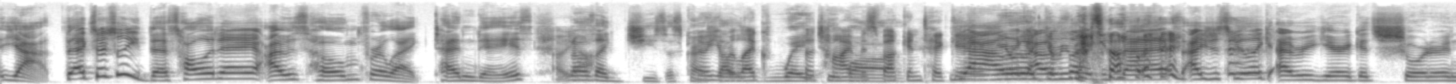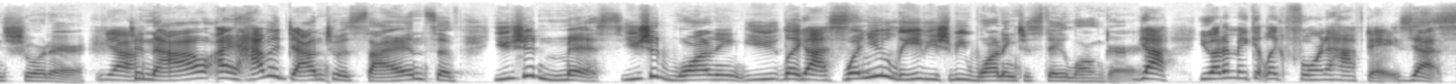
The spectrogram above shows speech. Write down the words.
yeah, th- especially this holiday, I was home for like ten days, Oh, and I was like, Jesus Christ, no, you were like, way the time is fucking ticking. Yeah, You were like, I "Give was me like next. I just feel like every year it gets shorter and shorter. yeah. To now, I have it down to a science of you should miss, you should wanting you like Yes. when you leave, you should be wanting to stay longer. Yeah, you got to make it like four and a half days. Yes.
